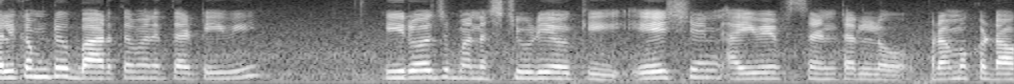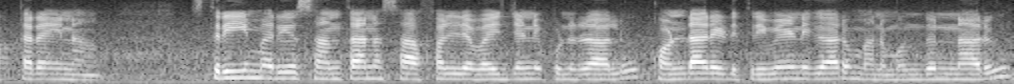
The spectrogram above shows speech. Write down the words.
వెల్కమ్ టు భారత వనిత టీవీ. ఈరోజు మన స్టూడియోకి ఏషియన్ ఐవీఎఫ్ సెంటర్లో ప్రముఖ డాక్టర్ అయిన స్త్రీ మరియు సంతాన సాఫల్య వైద్య నిపుణురాలు కొండారెడ్డి త్రివేణి గారు మన ముందున్నారు.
